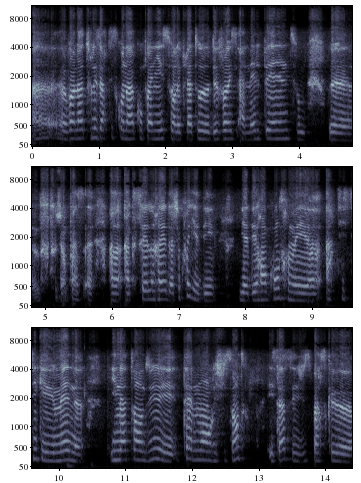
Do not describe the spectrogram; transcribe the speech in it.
euh, voilà tous les artistes qu'on a accompagnés sur les plateaux de Voice à Melbourne, ou euh, j'en passe, à Axel Red. À chaque fois, il y a des, il y a des rencontres mais artistiques et humaines inattendues et tellement enrichissantes. Et ça, c'est juste parce que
